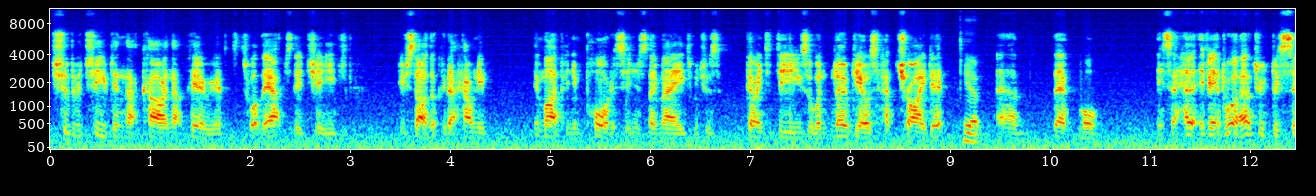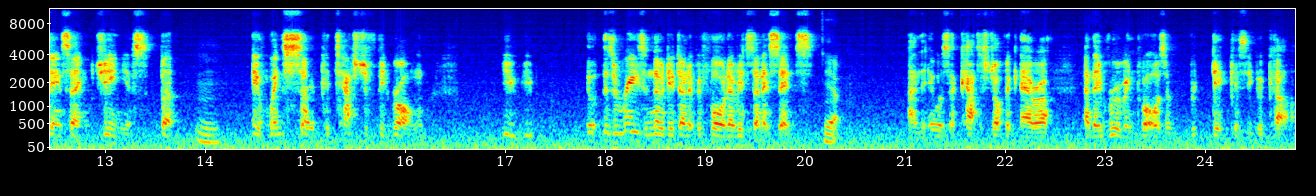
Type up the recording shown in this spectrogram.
should have achieved in that car in that period to what they actually achieved, you start looking at how many, in my opinion, poor decisions they made, which was going to diesel when nobody else had tried it. Yep. Um, therefore, it's a hell, if it had worked, we'd be sitting saying genius. But Mm. it went so catastrophically wrong. You, you, it- there's a reason nobody had done it before, and nobody's done it since. Yeah. And it was a catastrophic error, and they ruined what was a ridiculously good car.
